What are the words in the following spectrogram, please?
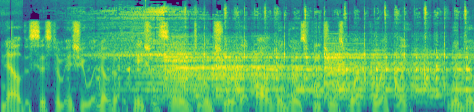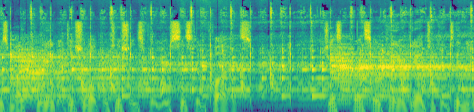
Now the system issue a notification saying to ensure that all Windows features work correctly, Windows might create additional partitions for your system files. Just press OK again to continue.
